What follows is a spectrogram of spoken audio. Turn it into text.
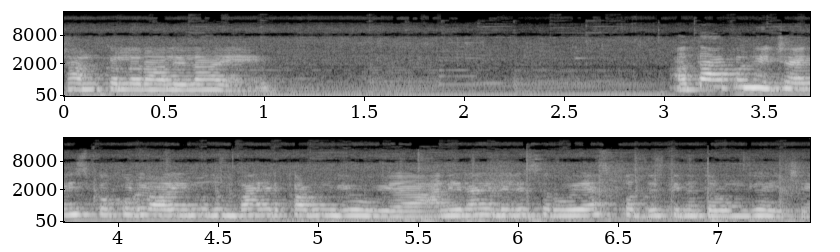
छान कलर आलेला आहे. आता आपण हे चायनीज पकोडे ऑइलमधून बाहेर काढून घेऊया आणि राहिलेले सर्व याच पद्धतीने तळून घ्यायचे.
